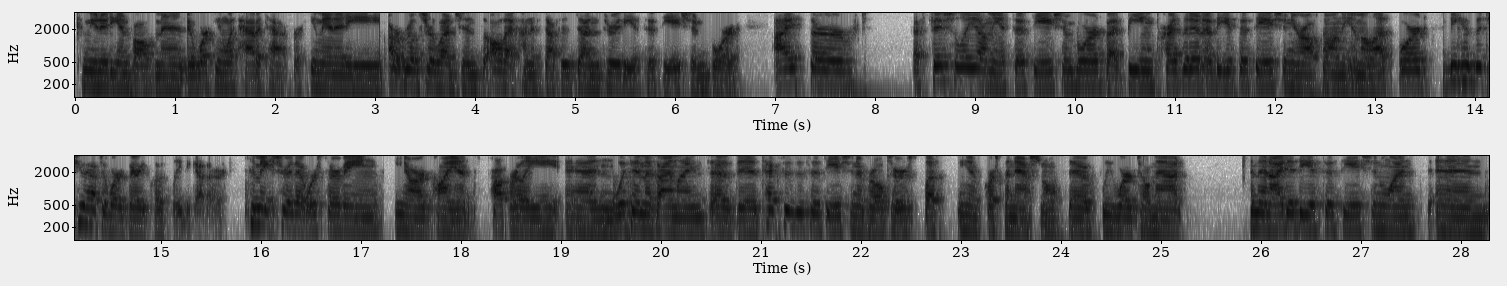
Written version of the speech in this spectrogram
community involvement, working with Habitat for Humanity, our realtor luncheons, all that kind of stuff is done through the association board. I served officially on the association board, but being president of the association, you're also on the MLS board because the two have to work very closely together to make sure that we're serving, you know, our clients properly and within the guidelines of the Texas Association of Realtors, plus, you know, of course, the national. So we worked on that. And then I did the association once and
